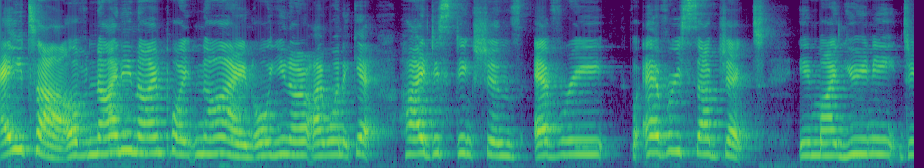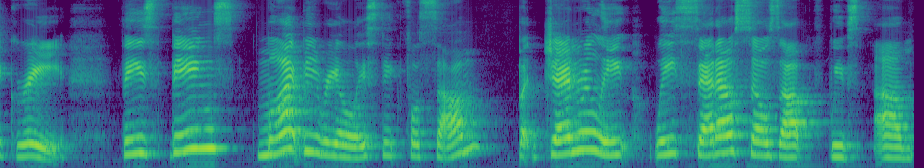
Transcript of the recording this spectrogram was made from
ATAR of 99.9, or you know, I want to get high distinctions every for every subject in my uni degree. These things might be realistic for some, but generally we set ourselves up with um,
